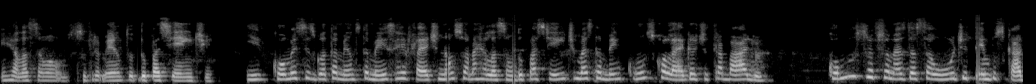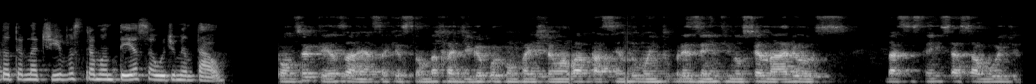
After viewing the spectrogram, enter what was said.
em relação ao sofrimento do paciente. E como esse esgotamento também se reflete não só na relação do paciente, mas também com os colegas de trabalho. Como os profissionais da saúde têm buscado alternativas para manter a saúde mental? Com certeza, essa questão da fadiga por compaixão está sendo muito presente nos cenários da assistência à saúde.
